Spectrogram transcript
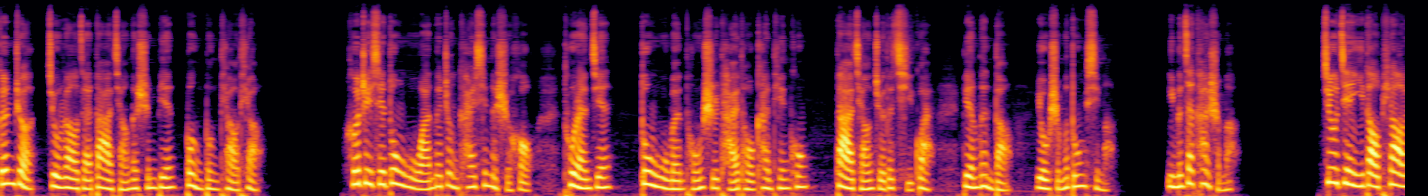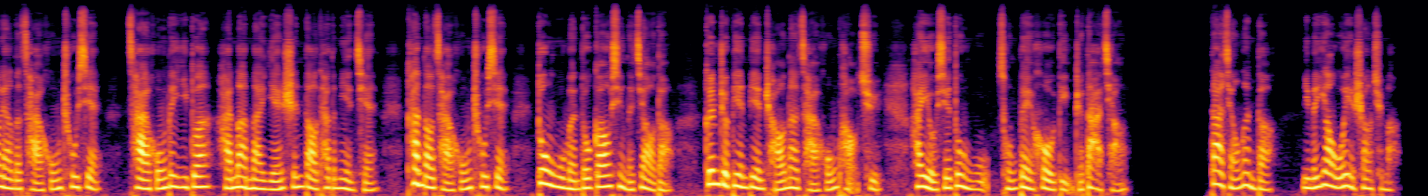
跟着就绕在大强的身边蹦蹦跳跳。和这些动物玩得正开心的时候，突然间，动物们同时抬头看天空。大强觉得奇怪，便问道：“有什么东西吗？你们在看什么？”就见一道漂亮的彩虹出现，彩虹的一端还慢慢延伸到他的面前。看到彩虹出现，动物们都高兴地叫道。跟着便便朝那彩虹跑去，还有些动物从背后顶着大强。大强问道：“你们要我也上去吗？”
